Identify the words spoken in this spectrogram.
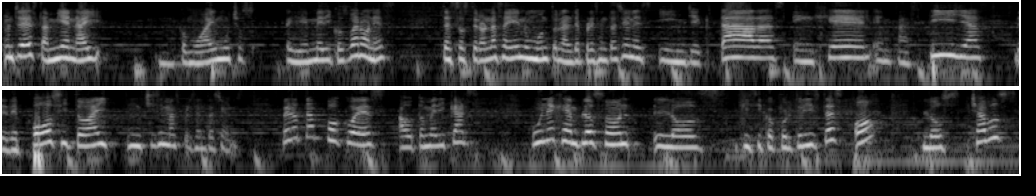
Entonces también hay, como hay muchos eh, médicos varones, testosteronas hay en un montón de presentaciones, inyectadas, en gel, en pastillas, de depósito, hay muchísimas presentaciones. Pero tampoco es automedicarse. Un ejemplo son los fisicoculturistas o los chavos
